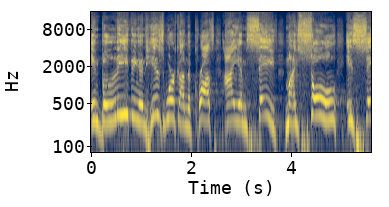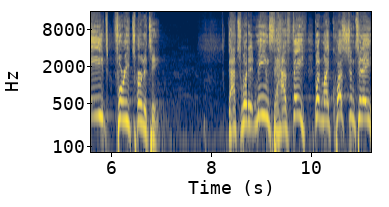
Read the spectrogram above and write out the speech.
in believing in his work on the cross, I am saved. My soul is saved for eternity. That's what it means to have faith. But my question today,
